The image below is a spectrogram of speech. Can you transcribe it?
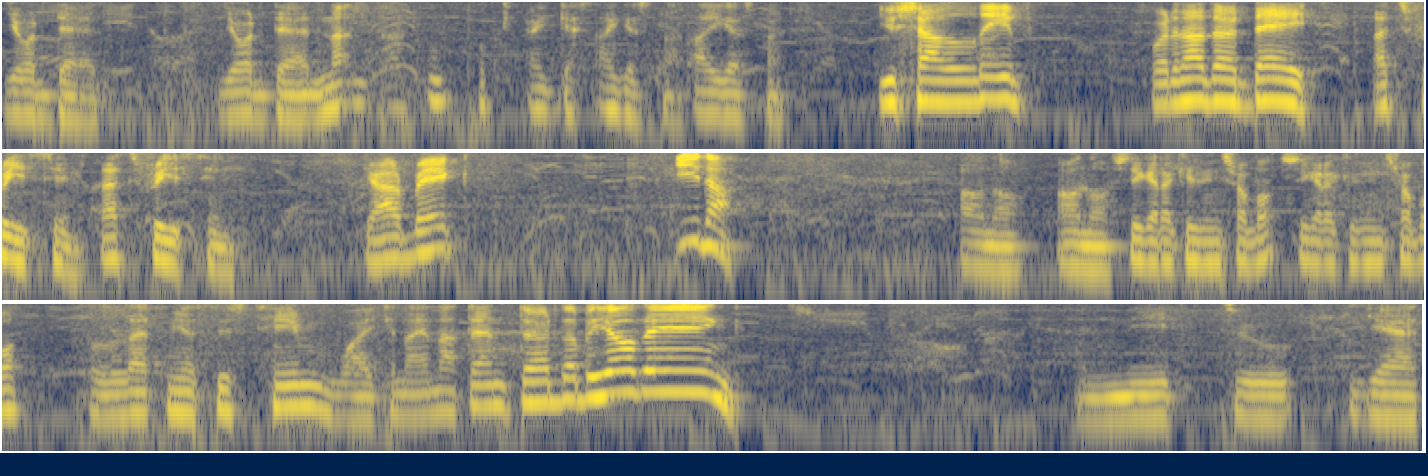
You're dead. You're dead. Not, okay, I guess. I guess not. I guess not. You shall live for another day. Let's freeze him. Let's freeze him. Garbage. Iida. Oh no. Oh no. Shigaraki's in trouble. Shigaraki's in trouble. Let me assist him. Why can I not enter the building? I need to get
